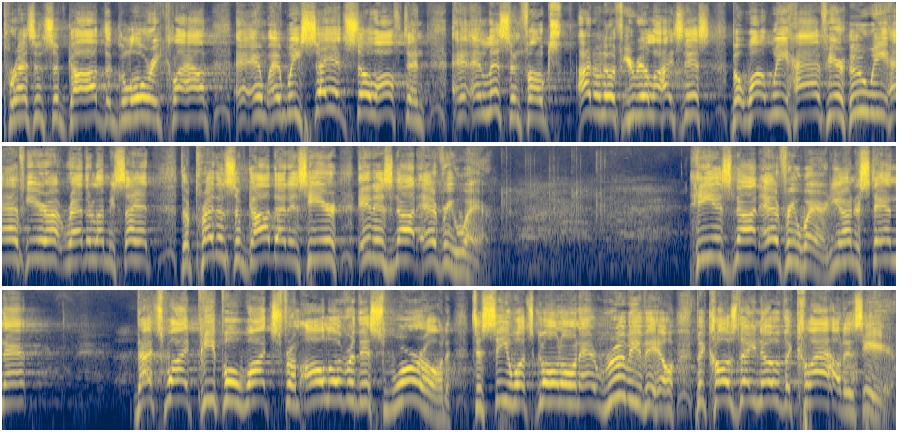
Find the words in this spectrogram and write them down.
presence of God, the glory cloud. And, and we say it so often. And, and, listen, folks, I don't know if you realize this, but what we have here, who we have here, uh, rather, let me say it, the presence of God that is here, it is not everywhere. He is not everywhere. Do you understand that? That's why people watch from all over this world to see what's going on at Rubyville because they know the cloud is here.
